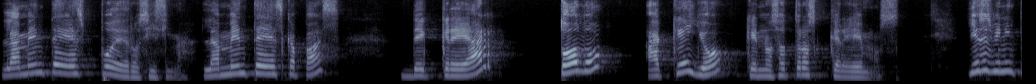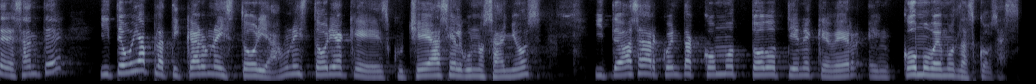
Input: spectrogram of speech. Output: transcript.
La mente es poderosísima. La mente es capaz de crear todo aquello que nosotros creemos. Y eso es bien interesante y te voy a platicar una historia, una historia que escuché hace algunos años y te vas a dar cuenta cómo todo tiene que ver en cómo vemos las cosas.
